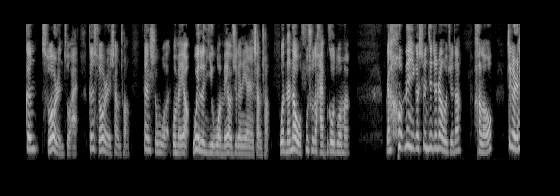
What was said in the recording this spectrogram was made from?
跟所有人做爱，跟所有人上床，但是我我没有，为了你，我没有去跟那些人上床。我难道我付出的还不够多吗？”然后那一个瞬间就让我觉得，Hello，这个人。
